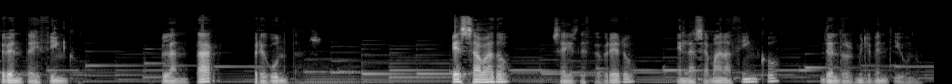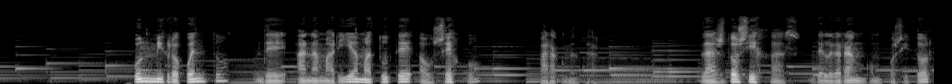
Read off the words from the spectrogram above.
35. Plantar preguntas. Es sábado 6 de febrero en la semana 5 del 2021. Un microcuento de Ana María Matute Ausejo para comenzar. Las dos hijas del gran compositor,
